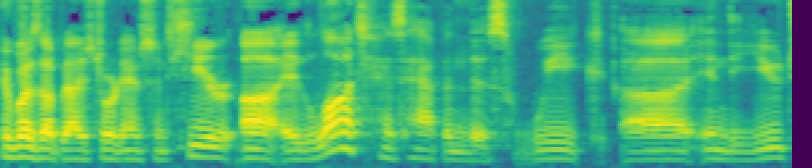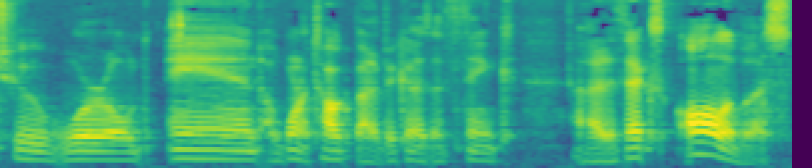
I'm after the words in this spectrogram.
Hey, what's up, guys? Jordan Anderson here. Uh, a lot has happened this week uh, in the YouTube world, and I want to talk about it because I think uh, it affects all of us.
